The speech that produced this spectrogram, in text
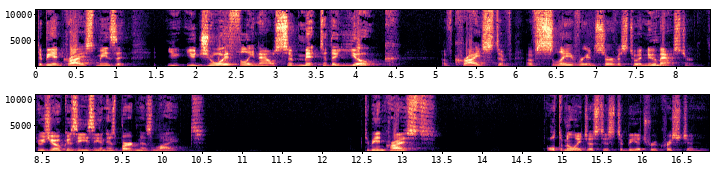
To be in Christ means that you, you joyfully now submit to the yoke of Christ, of, of slavery and service to a new master whose yoke is easy and his burden is light. To be in Christ ultimately just is to be a true Christian.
